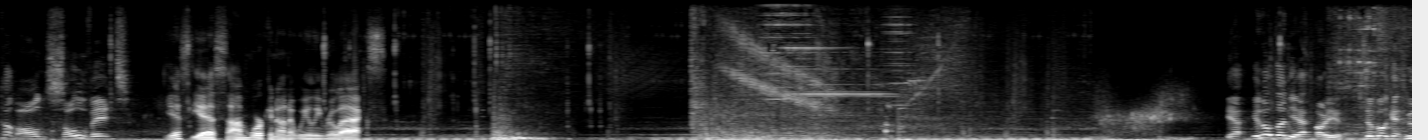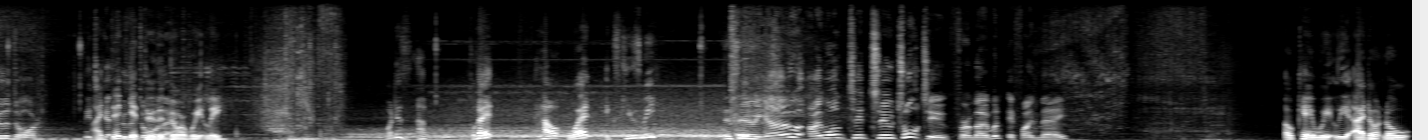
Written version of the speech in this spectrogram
Come on, solve it! Yes, yes, I'm working on it, Wheelie, relax. Yeah, you're not done yet, are you? Still got to get through the door. Need to I did get through the there. door, Wheatley. What is up? What? How- what? Excuse me? This There we go. I wanted to talk to you for a moment, if I may. Okay, Wheatley, I don't know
